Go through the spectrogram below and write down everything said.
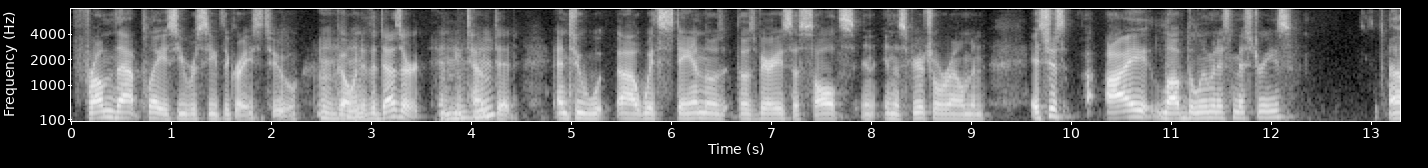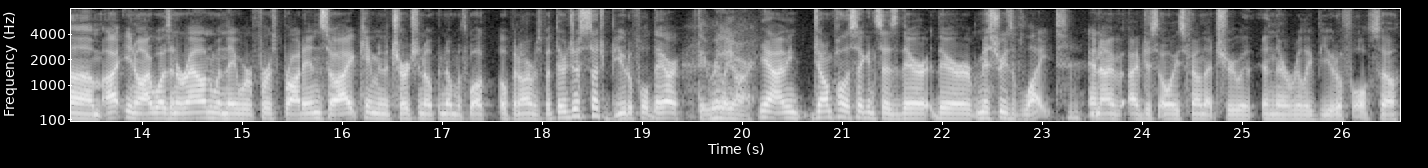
from that place you receive the grace to mm-hmm. go into the desert and mm-hmm. be tempted and to uh, withstand those those various assaults in, in, the spiritual realm and it's just i love the luminous mysteries um, I, you know, I wasn't around when they were first brought in, so I came into the church and opened them with well, open arms. But they're just such beautiful. They are. They really are. Yeah, I mean, John Paul II says they're they're mysteries of light, mm-hmm. and I've I've just always found that true, and they're really beautiful. So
